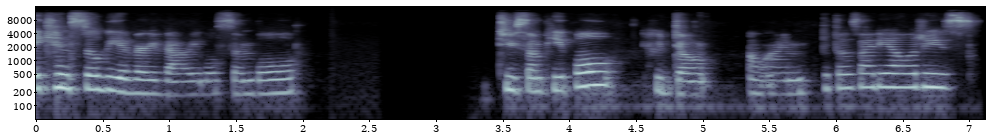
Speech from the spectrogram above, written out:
it can still be a very valuable symbol to some people who don't align with those ideologies.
